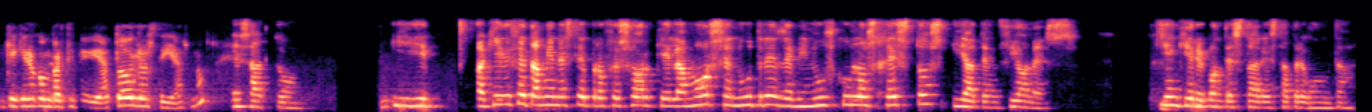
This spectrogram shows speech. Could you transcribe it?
y que quiero compartir mi vida todos los días, ¿no? Exacto. Y aquí dice también este profesor que el amor se nutre de minúsculos gestos y atenciones. ¿Quién quiere contestar esta pregunta?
